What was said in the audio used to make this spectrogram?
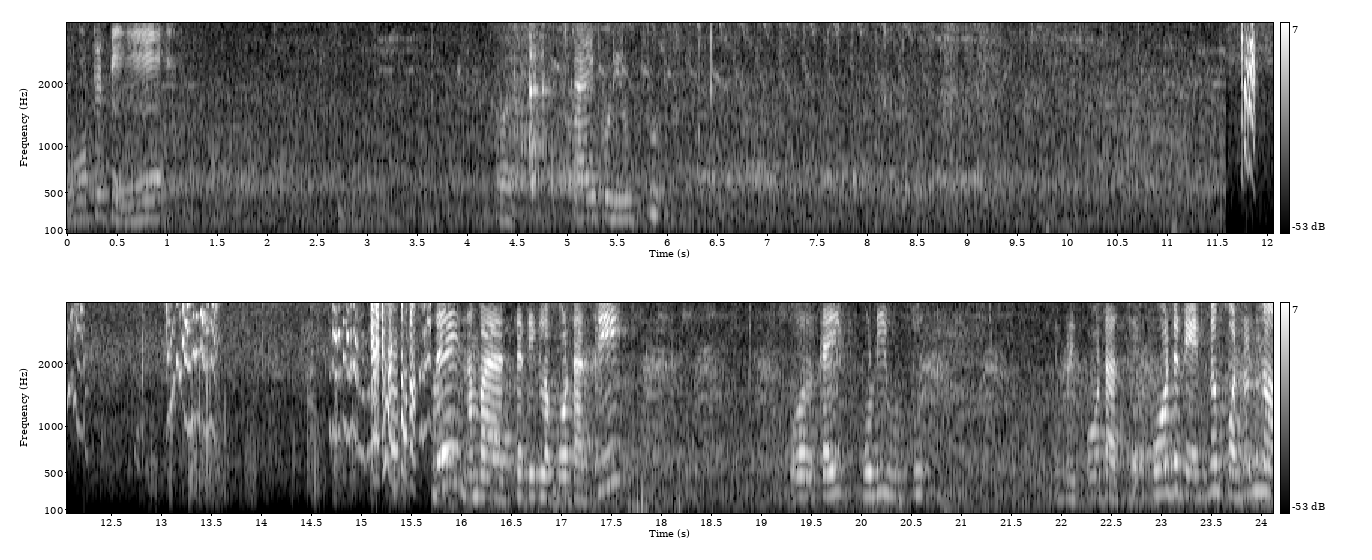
போட்டுட்டு ஒரு கைப்பொடி உப்பு. வந்து நம்ம சட்டிக்குள்ளே போட்டாச்சு. ஒரு கை பொடி உப்பு இப்படி போட்டாச்சு. போட்டுட்டு என்ன பண்ணணும்னா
